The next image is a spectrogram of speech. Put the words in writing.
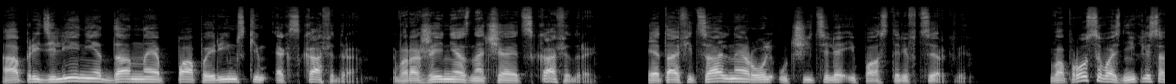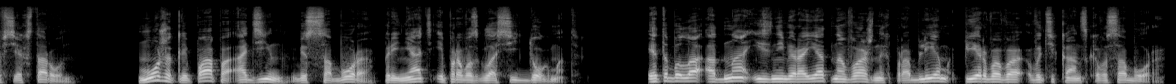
а определение, данное Папой Римским экс-кафедра. Выражение означает «с кафедры». Это официальная роль учителя и пастыря в церкви. Вопросы возникли со всех сторон. Может ли папа один, без собора, принять и провозгласить догмат? Это была одна из невероятно важных проблем Первого Ватиканского собора.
